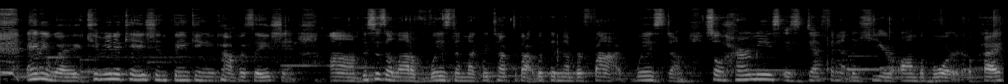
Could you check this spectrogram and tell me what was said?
anyway, communication, thinking, and conversation. Um, this is a lot of wisdom, like we talked about with the number five, wisdom. So Hermes is definitely here on the board, okay?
